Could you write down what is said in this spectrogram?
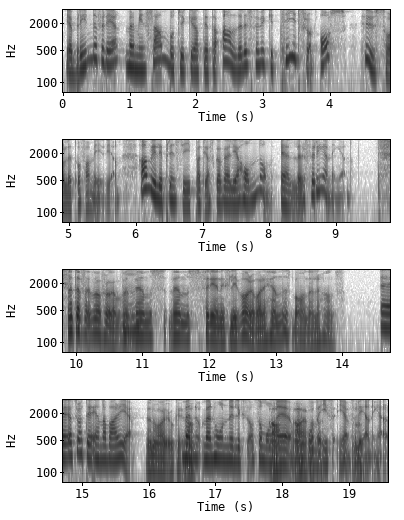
Jag brinner för det, men min sambo tycker att det tar alldeles för mycket tid från oss, hushållet och familjen. Han vill i princip att jag ska välja honom eller föreningen. vänta, får jag bara fråga. Mm. Vems, vems föreningsliv var det? Var det hennes barn eller hans? Eh, Jag tror att det är en av varje. En av varje, okej. Men, ja. men hon är liksom, som hon Ja, är, ja, håller jag på med i. Mm. i en förening här.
